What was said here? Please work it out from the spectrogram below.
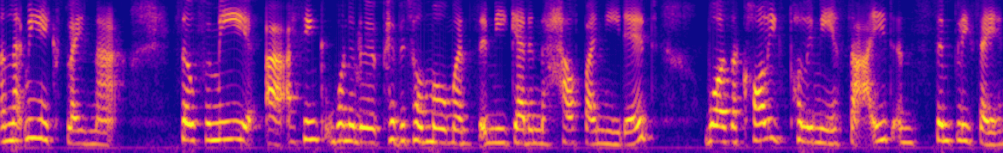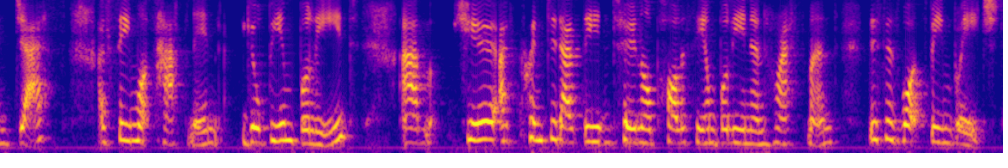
And let me explain that. So for me, uh, I think one of the pivotal moments in me getting the help I needed was a colleague pulling me aside and simply saying, Jess, I've seen what's happening. You're being bullied. Um, here, I've printed out the internal policy on bullying and harassment. This is what's been breached.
